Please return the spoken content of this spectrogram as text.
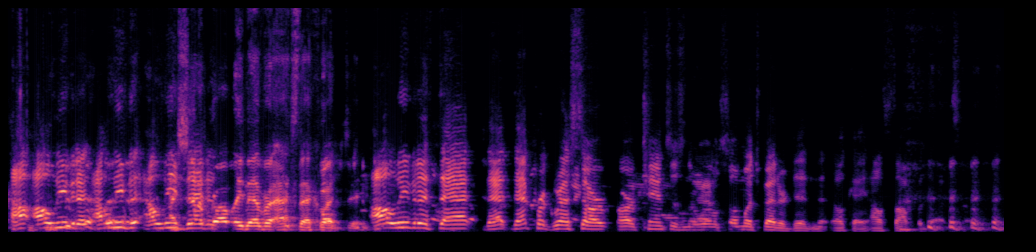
I'll, I'll leave it. At, I'll leave it. I'll leave should that. have At, probably never asked that question. I'll leave it at that. That that progressed our our chances in the world so much better, didn't it? Okay, I'll stop with that.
